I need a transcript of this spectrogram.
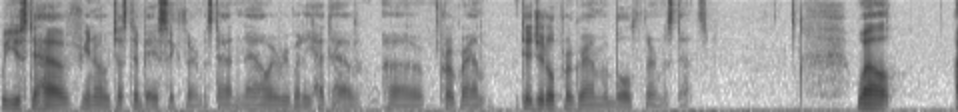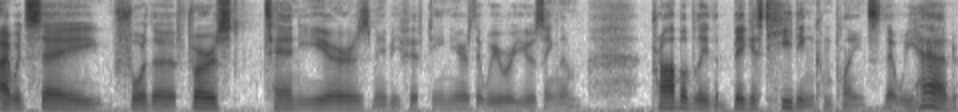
we used to have, you know, just a basic thermostat, and now everybody had to have uh, program digital programmable thermostats. Well, I would say for the first 10 years, maybe 15 years that we were using them, probably the biggest heating complaints that we had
